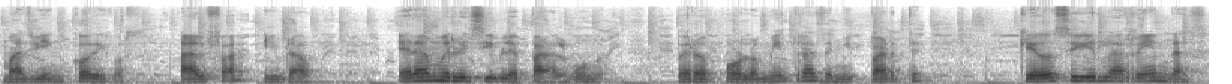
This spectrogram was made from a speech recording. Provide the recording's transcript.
más bien códigos, alfa y bravo. Era muy risible para algunos, pero por lo mientras de mi parte quedó seguir las riendas.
